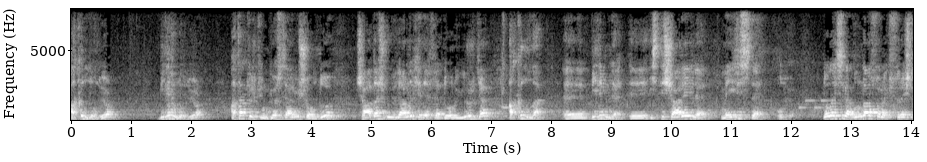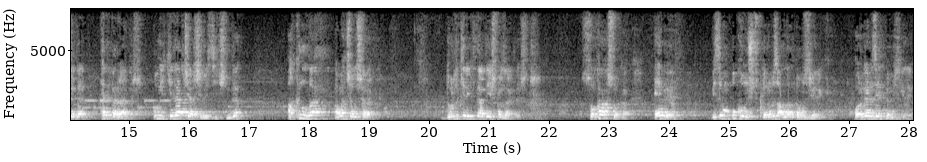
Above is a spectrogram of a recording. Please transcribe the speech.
Akılla oluyor, bilimle oluyor. Atatürk'ün göstermiş olduğu çağdaş uygarlık hedefine doğru yürürken akılla, e, bilimle, e, istişareyle, meclisle oluyor. Dolayısıyla bundan sonraki süreçte de hep beraber bu ilkeler çerçevesi içinde akılla ama çalışarak durduk yere iktidar değişmez arkadaşlar. Sokak sokak, ev ev bizim bu konuştuklarımızı anlatmamız gerekiyor. Organize etmemiz gerekiyor.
